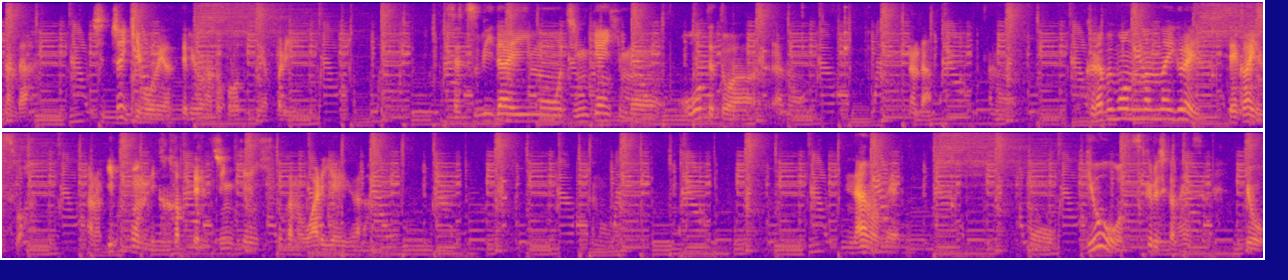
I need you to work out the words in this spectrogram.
なんだ、ちっちゃい規模でやってるようなところってやっぱり、設備代も人件費も大手とは、あの、なんだ、あの、比べ物にならないぐらいでかいんですわ。あの、1本にかかってる人件費とかの割合が。なので、もう、量を作るしかないんですよね。量。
